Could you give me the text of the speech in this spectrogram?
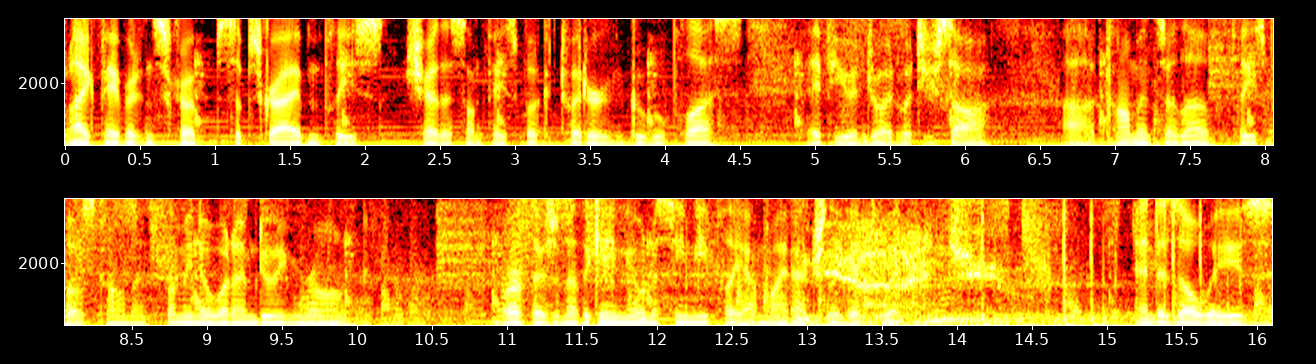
like, favorite, and subscribe, and please share this on Facebook, Twitter, and Google Plus if you enjoyed what you saw. Uh, comments are love. Please post comments. Let me know what I'm doing wrong, or if there's another game you want to see me play. I might actually get to it. And as always,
